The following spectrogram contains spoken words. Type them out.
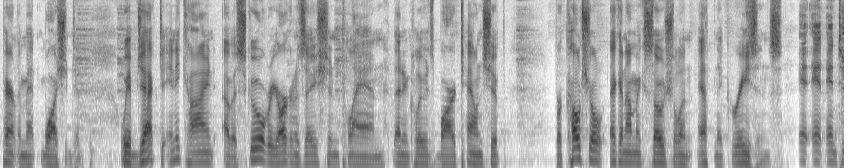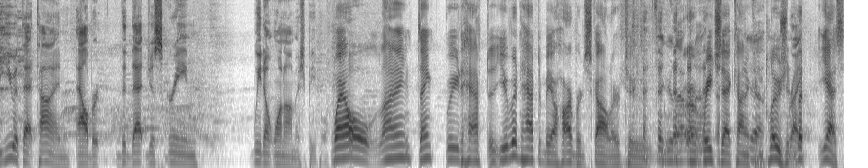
apparently meant Washington. We object to any kind of a school reorganization plan that includes Barr Township for cultural, economic, social, and ethnic reasons. And, and, and to you at that time, Albert, did that just scream, we don't want Amish people? Well, I think we'd have to. You wouldn't have to be a Harvard scholar to Figure that one uh, reach that kind of Yeah. conclusion. Right. But yes,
